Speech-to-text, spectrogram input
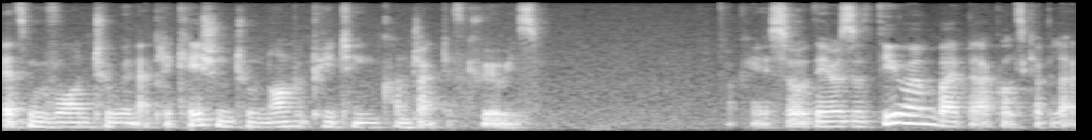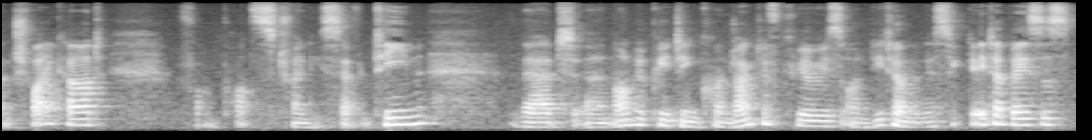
Let's move on to an application to non-repeating conjunctive queries. Okay, so there's a theorem by Berkholz, Keppeler, and Schweikardt from PODS 2017 that uh, non-repeating conjunctive queries on deterministic databases,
